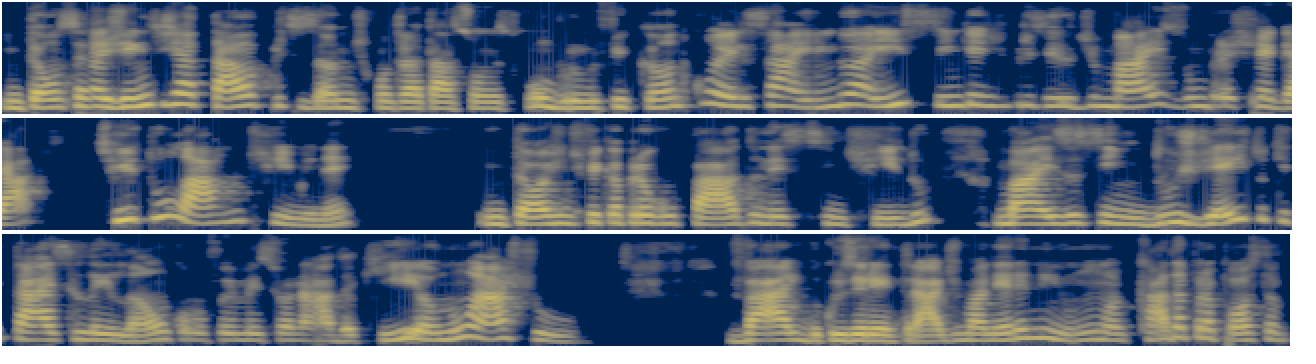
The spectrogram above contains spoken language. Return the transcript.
Então, se a gente já estava precisando de contratações com o Bruno ficando, com ele saindo, aí sim que a gente precisa de mais um para chegar titular no time, né? Então a gente fica preocupado nesse sentido, mas assim, do jeito que tá esse leilão, como foi mencionado aqui, eu não acho válido o Cruzeiro entrar de maneira nenhuma. Cada proposta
